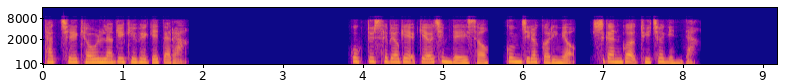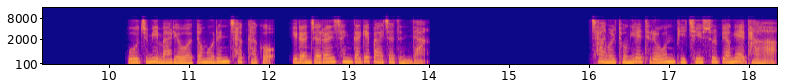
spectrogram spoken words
닥칠 겨울나기 계획에 따라 꼭두 새벽에 깨어 침대에서 꿈지럭거리며 시간과 뒤척인다. 오줌이 마려워도 모른 척하고 이런저런 생각에 빠져든다. 창을 통해 들어온 빛이 술병에 닿아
